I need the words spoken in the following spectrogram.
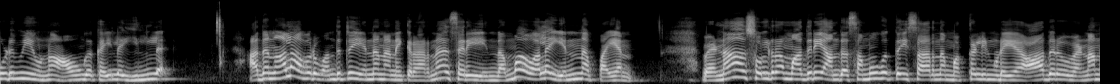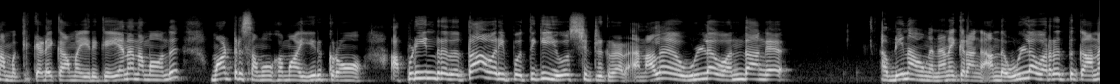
குடுமி ஒன்றும் அவங்க கையில் இல்லை. அதனால் அவர் வந்துட்டு என்ன நினைக்கிறாருன்னா சரி இந்த அம்மாவால என்ன பயன்? வேணா சொல்கிற மாதிரி அந்த சமூகத்தை சார்ந்த மக்களினுடைய ஆதரவு வேணா நமக்கு கிடைக்காம இருக்கு. ஏன்னா நம்ம வந்து மாற்று சமூகமாக இருக்கிறோம் அப்படின்றத தான் அவர் இப்போதைக்கு யோசிச்சுட்டு இருக்கிறார். அதனால் உள்ளே வந்தாங்க. அப்படின்னு அவங்க நினைக்கிறாங்க. அந்த உள்ள வர்றதுக்கான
